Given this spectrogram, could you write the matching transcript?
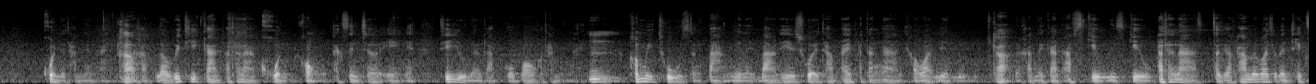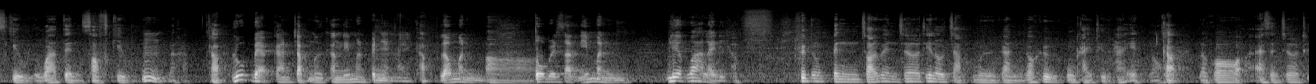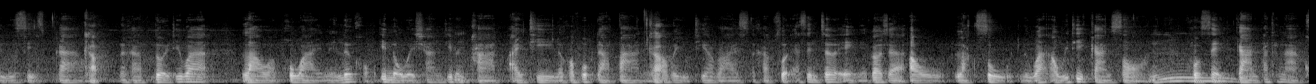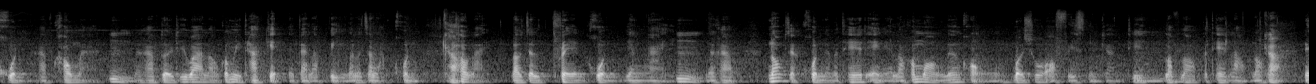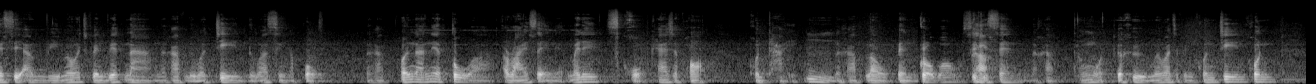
ควรจะทำยังไงครับนะครับแล้ววิธีการพัฒนาคนของ Accenture เองเนี่ยที่อยู่ในระดับ global เขาทำยังไงอืมเขามี tools ต่างๆ มีอะไรบ้างที่จะช่วยทำให้พนักงานเขาอะเรียนรู้ครับนะครับในการ up skill re skill พัฒนาศักยภาพไม่ว่าจะเป็น tech skill หรือว่าเป็น soft skill อืมนะครับครับรูปแบบการจับมือครั้งนี้มันเป็นยังไงครับ แล้วมันอ่าตัวบริษัทนี้มันเรียกว่าอะไรดีครับ คือเป็น joint venture ที่เราจับมือกันก็คือกรุงไทยถือ 51 เนาะครับแล้วก็ Accenture ถือครับ49 นะครับ โดยที่ว่า เราอะ provide ในเรื่องของ innovation ที่เป็น part IT แล้วก็พวก data เนี่ยครับเข้าไปอยู่ที่ Arise นะครับ ส่วน Accenture เองเนี่ยก็จะเอาหลักสูตร หรือว่าเอาวิธีการสอน process การพัฒนาคนนะครับเข้ามาอืมนะครับ โดยที่ว่าเราก็มี target ในแต่ละปีว่าเราจะรับคนครับเท่าไหร่ เราจะเทรนคนยังไงอืมนะครับนอกจากคนในประเทศเองเนี่ยเราก็มองเรื่องของ virtual office เหมือนกันที่รอบๆประเทศเราเนาะครับใน CMV ไม่ว่าจะเป็นเวียดนามนะครับหรือว่าจีนหรือว่าสิงคโปร์ นะครับเพราะฉะนั้นเนี่ยตัว Arise เองเนี่ยไม่ได้สโคปแค่เฉพาะคนไทยอืมนะครับเราเป็น global citizen นะครับทั้งหมดก็คือไม่ว่าจะเป็นคนจีนคน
